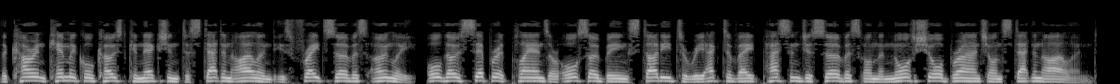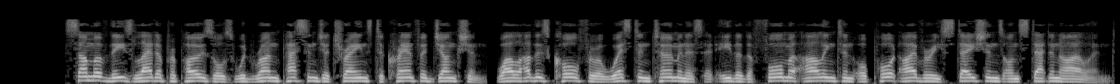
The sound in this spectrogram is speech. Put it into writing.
The current Chemical Coast connection to Staten Island is freight service only, although separate plans are also being studied to reactivate passenger service on the North Shore branch on Staten Island. Some of these latter proposals would run passenger trains to Cranford Junction, while others call for a western terminus at either the former Arlington or Port Ivory stations on Staten Island.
